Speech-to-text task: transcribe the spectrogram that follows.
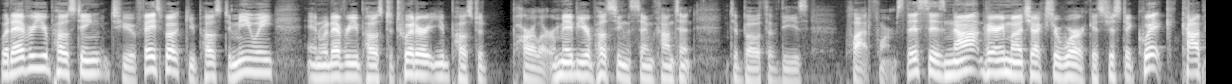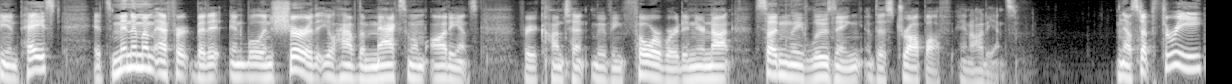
whatever you're posting to Facebook, you post to MeWe, and whatever you post to Twitter, you post to Parler. Or maybe you're posting the same content to both of these platforms. This is not very much extra work. It's just a quick copy and paste. It's minimum effort, but it will ensure that you'll have the maximum audience for your content moving forward and you're not suddenly losing this drop off in audience. Now, step three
